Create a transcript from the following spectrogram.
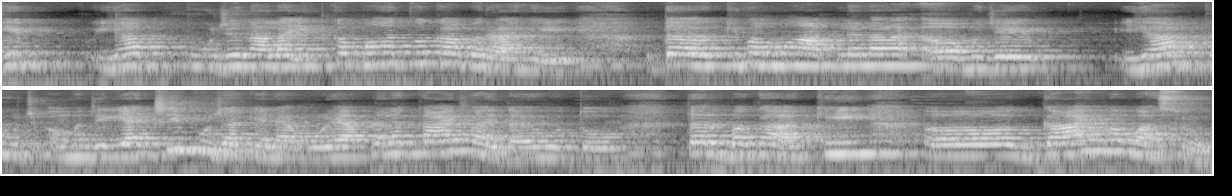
हे ह्या पूजनाला इतकं महत्त्व का बरं आहे? तर किंवा मग आपल्याला म्हणजे ह्या पूज म्हणजे याची पूजा केल्यामुळे आपल्याला काय फायदा होतो? तर बघा की गाय व वासरू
